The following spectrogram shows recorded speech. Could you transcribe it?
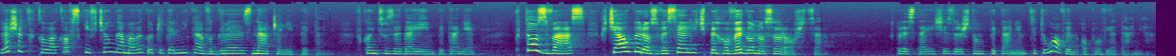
Leszek Kołakowski wciąga małego czytelnika w grę znaczeń i pytań. W końcu zadaje im pytanie: Kto z Was chciałby rozweselić pechowego nosorożca? które staje się zresztą pytaniem tytułowym opowiadania.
